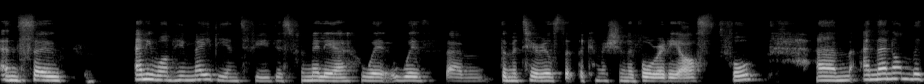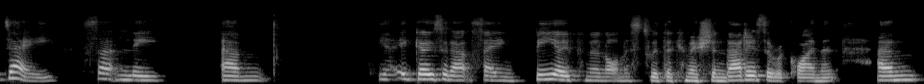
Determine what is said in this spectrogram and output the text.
and so anyone who may be interviewed is familiar with with um, the materials that the commission have already asked for, um, and then on the day, certainly. Um, yeah, it goes without saying, be open and honest with the commission. That is a requirement. Um,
